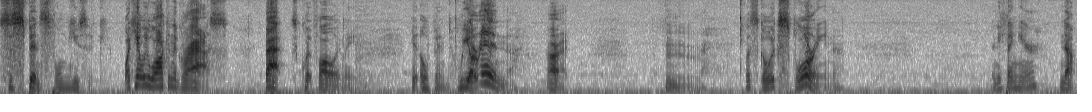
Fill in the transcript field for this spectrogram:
Suspenseful music. Why can't we walk in the grass? Bats, quit following me. It opened. We are in! Alright. Hmm. Let's go exploring. Anything here? No.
